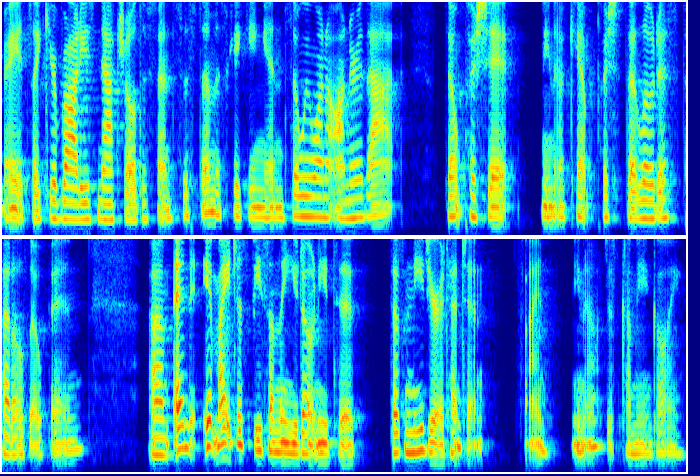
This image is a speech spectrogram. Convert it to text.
right? It's like your body's natural defense system is kicking in. So we want to honor that don't push it. You know, can't push the lotus petals open. Um, and it might just be something you don't need to, doesn't need your attention. It's fine, you know, just coming and going.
